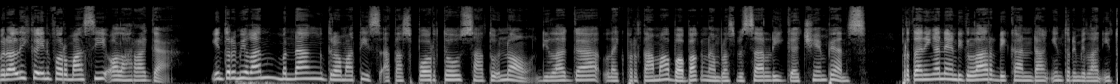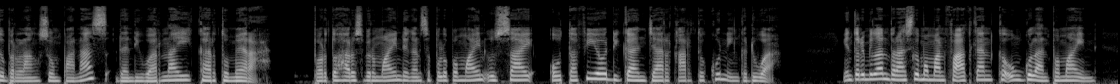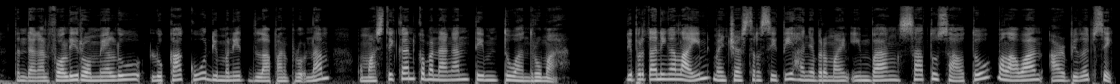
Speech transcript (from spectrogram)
Beralih ke informasi olahraga. Inter Milan menang dramatis atas Porto 1-0 di laga leg pertama babak 16 besar Liga Champions. Pertandingan yang digelar di kandang Inter Milan itu berlangsung panas dan diwarnai kartu merah. Porto harus bermain dengan 10 pemain usai Otavio diganjar kartu kuning kedua. Inter Milan berhasil memanfaatkan keunggulan pemain. Tendangan voli Romelu Lukaku di menit 86 memastikan kemenangan tim tuan rumah. Di pertandingan lain, Manchester City hanya bermain imbang 1-1 melawan RB Leipzig.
